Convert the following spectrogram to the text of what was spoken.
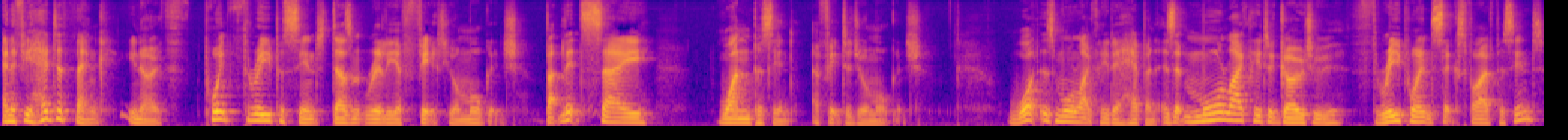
And if you had to think, you know, 0.3% doesn't really affect your mortgage, but let's say 1% affected your mortgage. What is more likely to happen? Is it more likely to go to 3.65%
